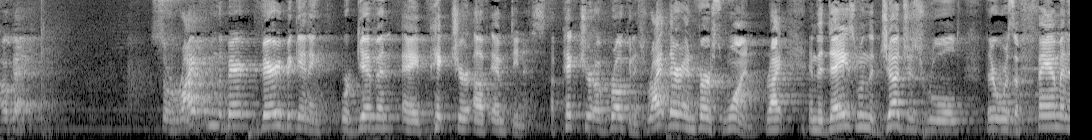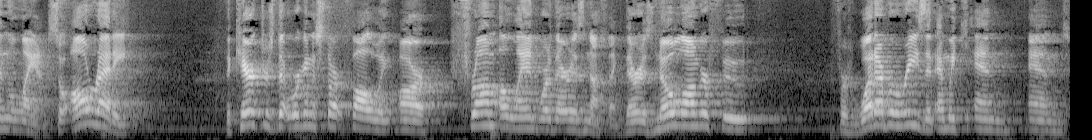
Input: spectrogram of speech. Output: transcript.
Okay. So, right from the very beginning, we're given a picture of emptiness, a picture of brokenness. Right there in verse 1, right? In the days when the judges ruled, there was a famine in the land. So, already, the characters that we're going to start following are from a land where there is nothing. There is no longer food for whatever reason, and we and and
